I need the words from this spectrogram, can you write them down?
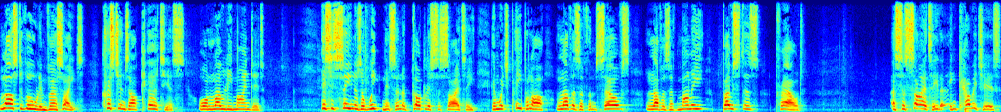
Last of all, in verse 8, Christians are courteous or lowly minded. This is seen as a weakness in a godless society in which people are lovers of themselves, lovers of money, boasters, proud. A society that encourages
